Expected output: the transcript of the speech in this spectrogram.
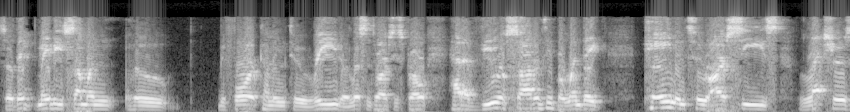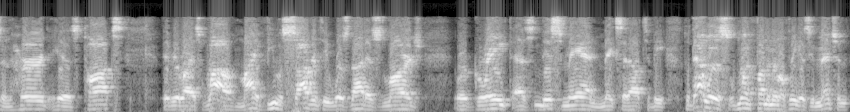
So they, maybe someone who before coming to read or listen to R.C. Sproul had a view of sovereignty, but when they came into R.C.'s lectures and heard his talks, they realized, wow, my view of sovereignty was not as large or great as this man makes it out to be. So that was one fundamental thing, as you mentioned.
